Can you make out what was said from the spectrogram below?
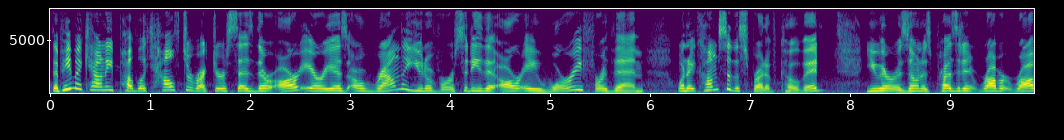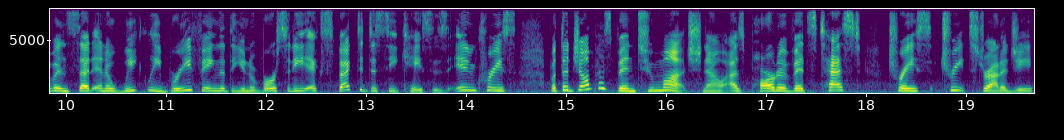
The Pima County Public Health Director says there are areas around the university that are a worry for them when it comes to the spread of COVID. U Arizona's President Robert Robbins said in a weekly briefing that the university expected to see cases increase, but the jump has been too much. Now, as part of its test, trace, treat strategy,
